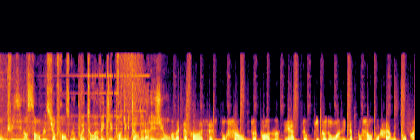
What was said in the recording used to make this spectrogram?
On cuisine ensemble sur France Bleu Poitou avec les producteurs de la région, On a 96% de pommes et un tout petit peu d'eau, hein, les 4% pour faire notre compote.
